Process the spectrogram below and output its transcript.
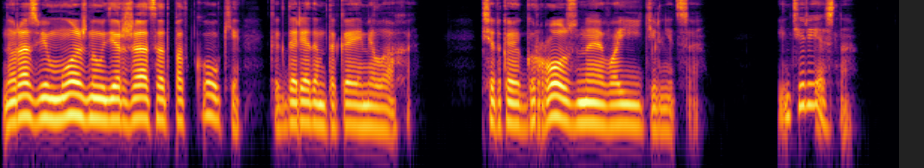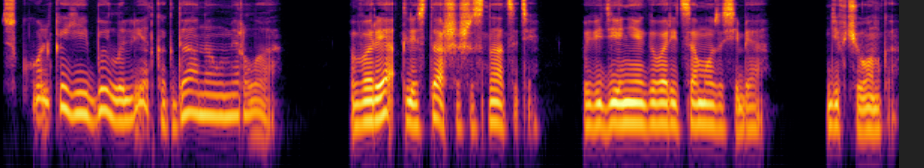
Но разве можно удержаться от подколки, когда рядом такая милаха? Вся такая грозная воительница. Интересно, сколько ей было лет, когда она умерла? Вряд ли старше шестнадцати. Поведение говорит само за себя. Девчонка.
